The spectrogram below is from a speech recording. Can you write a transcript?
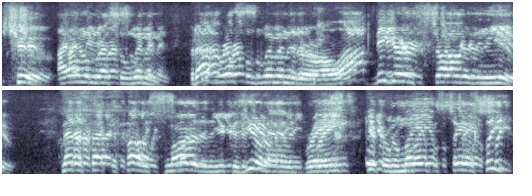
True, I only wrestle women, but I've wrestled women that are a lot bigger and stronger than you. Matter of fact, they're probably smarter than you because you don't have any brains. You're from Memphis, Tennessee.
